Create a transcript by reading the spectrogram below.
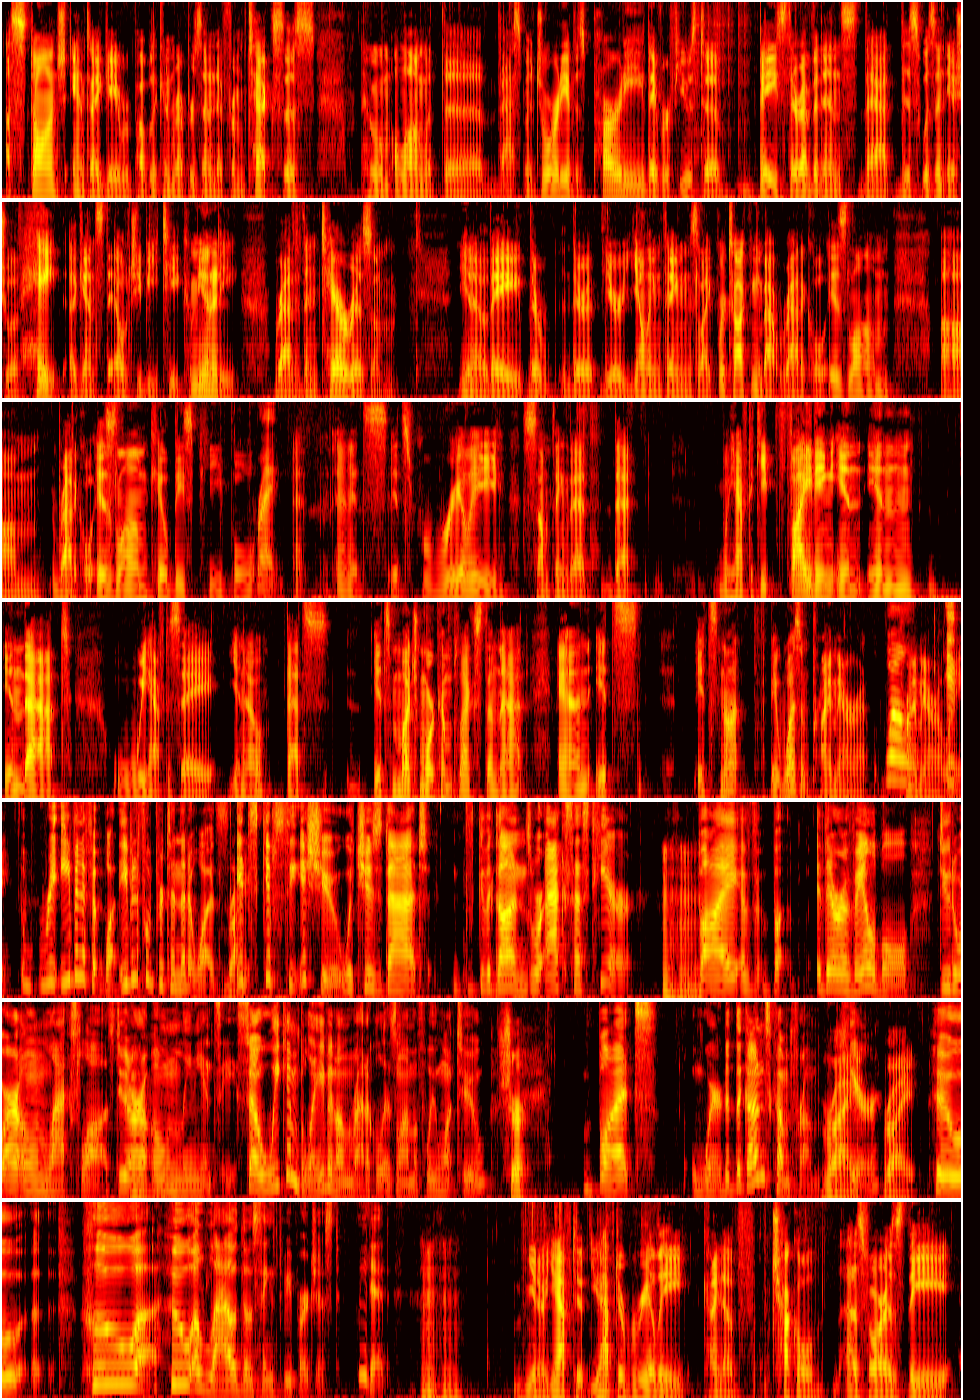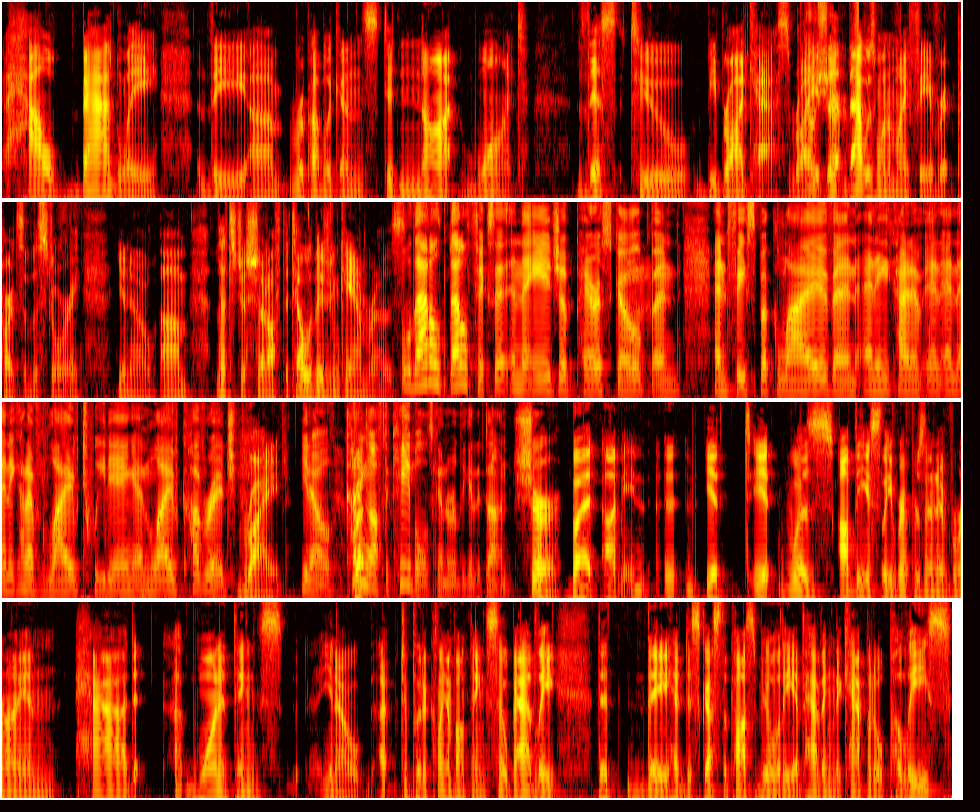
a staunch anti-gay Republican representative from Texas, whom, along with the vast majority of his party, they've refused to base their evidence that this was an issue of hate against the LGBT community rather than terrorism. You know, they they're they're they're yelling things like we're talking about radical Islam. Um, radical Islam killed these people, Right. And, it's it's really something that that we have to keep fighting in in in that we have to say you know that's it's much more complex than that and it's it's not it wasn't primar- well, primarily. it- re, even if it was, even if we pretend that it was, Right. it skips the issue, which is that the guns were accessed here Mm-hmm. by, but they're available due to our own lax laws, due to Mm-hmm. our own leniency. So we can blame it on radical Islam if we want to, sure. but where did the guns come from? Right. here. Right. Who, who, who allowed those things to be purchased? We did. you know you have to you have to really kind of chuckle as far as the how badly the um, Republicans did not want this to be broadcast. Right, Oh, sure. that, that was one of my favorite parts of the story. You know, um, let's just shut off the television cameras. Well, that'll that'll fix it in the age of Periscope and and Facebook Live and any kind of and, and any kind of live tweeting and live coverage. Right. You know, cutting But- off the cable is going to really get it done. Sure, but I mean, it it, it was obviously Representative Ryan had uh, wanted things, you know, uh, to put a clamp on things so badly that they had discussed the possibility of having the Capitol Police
